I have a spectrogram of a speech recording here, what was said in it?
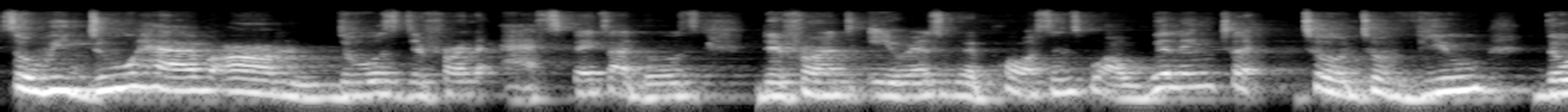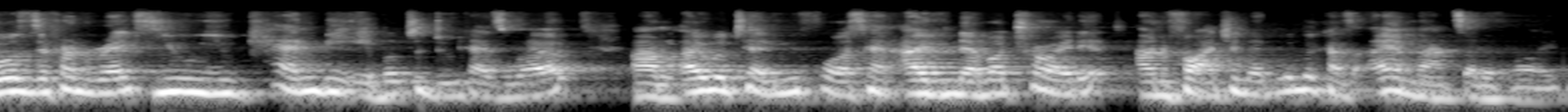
So we do have um, those different aspects or those different areas where persons who are willing to to, to view those different wrecks, you you can be able to do it as well. Um, I will tell you firsthand, I've never tried it, unfortunately, because I am not certified.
